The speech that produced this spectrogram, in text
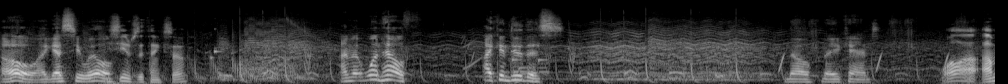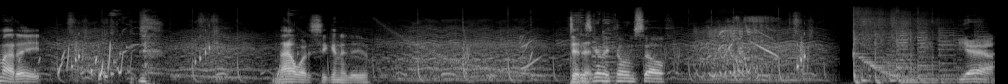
Oh, I guess he will. He seems to think so. I'm at one health. I can do this. No, no, you can't. Well, I'm at eight. now what is he gonna do? Did He's it? gonna kill himself. Yeah.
